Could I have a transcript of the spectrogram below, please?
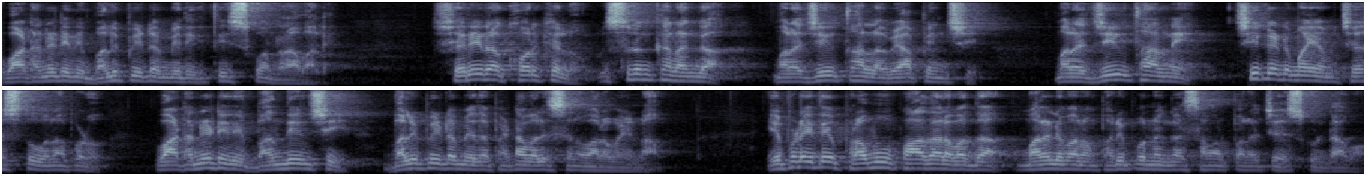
వాటన్నిటిని బలిపీఠం మీదకి తీసుకొని రావాలి. శరీర కోరికలు విశృంఖలంగా మన జీవితాల్లో వ్యాపించి మన జీవితాన్ని చీకటిమయం చేస్తూ ఉన్నప్పుడు వాటన్నిటిని బంధించి బలిపీఠం మీద పెట్టవలసిన వారమైనాం. ఎప్పుడైతే ప్రభు పాదాల వద్ద మనల్ని మనం పరిపూర్ణంగా సమర్పణ చేసుకుంటామో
